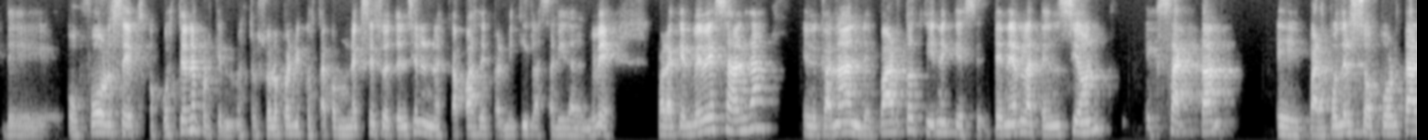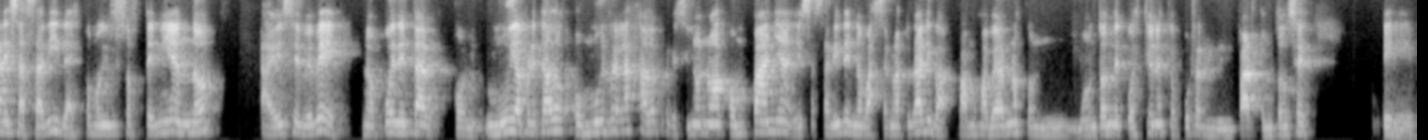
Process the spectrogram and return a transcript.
de, o forceps o cuestiones porque nuestro suelo pélvico está con un exceso de tensión y no es capaz de permitir la salida del bebé. Para que el bebé salga, el canal de parto tiene que tener la tensión exacta eh, para poder soportar esa salida. Es como ir sosteniendo a ese bebé. No puede estar con, muy apretado o muy relajado porque si no, no acompaña esa salida y no va a ser natural y va, vamos a vernos con un montón de cuestiones que ocurren en el parto. Entonces, eh,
